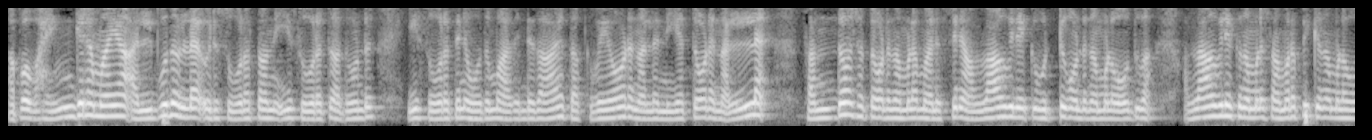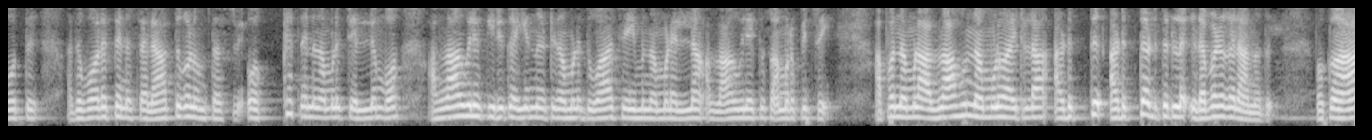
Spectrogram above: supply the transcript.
അപ്പോൾ ഭയങ്കരമായ അത്ഭുതമുള്ള ഒരു സൂറത്താണ് ഈ സൂറത്ത്. അതുകൊണ്ട് ഈ സൂറത്തിനെ ഓതുമ്പോൾ അതിന്റെതായ തക്വയോടെ നല്ല നിയത്തോടെ നല്ല സന്തോഷത്തോടെ നമ്മളെ മനസ്സിനെ അള്ളാഹുവിലേക്ക് വിട്ടുകൊണ്ട് നമ്മൾ ഓതുക. അള്ളാഹുവിലേക്ക് നമ്മൾ സമർപ്പിക്കുക നമ്മളെ ഓത്ത്. അതുപോലെ തന്നെ സലാത്തുകളും തസ്വി ഒക്കെ തന്നെ നമ്മൾ ചെല്ലുമ്പോൾ അള്ളാഹുവിലേക്ക് ഇരു കൈ നീട്ടി നമ്മൾ ദുവാ ചെയ്യുമ്പോൾ നമ്മളെല്ലാം അള്ളാഹുവിലേക്ക് സമർപ്പിച്ച്. അപ്പം നമ്മൾ അള്ളാഹും നമ്മളുമായിട്ടുള്ള അടുത്ത് അടുത്തടുത്തിട്ടുള്ള ഇടപഴകലാണത്. അപ്പോൾ ആ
